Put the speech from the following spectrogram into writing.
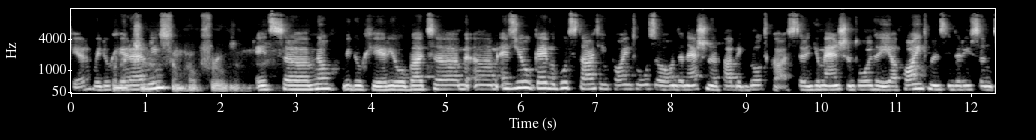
hear we do hear Ervin. somehow frozen. It's um, no, we do hear you, but um, um, as you gave a good starting point also on the national public broadcaster, and you mentioned all the appointments in the recent.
